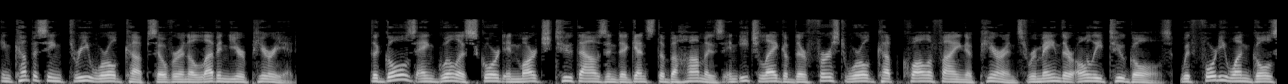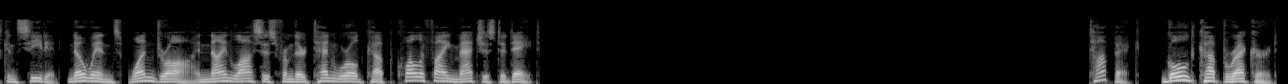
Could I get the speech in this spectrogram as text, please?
encompassing three World Cups over an 11-year period. The goals Anguilla scored in March 2000 against the Bahamas in each leg of their first World Cup qualifying appearance remain their only two goals, with 41 goals conceded, no wins, one draw and nine losses from their 10 World Cup qualifying matches to date. Gold Cup record.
